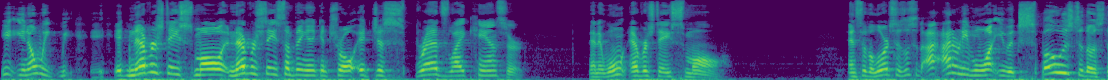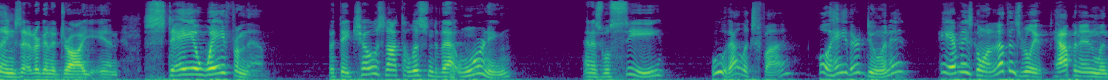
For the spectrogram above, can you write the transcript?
You, you know, we, we, it never stays small, it never stays something in control. It just spreads like cancer. And it won't ever stay small. And so the Lord says, Listen, I, I don't even want you exposed to those things that are going to draw you in. Stay away from them. But they chose not to listen to that warning. And as we'll see, ooh, that looks fun. Oh, hey, they're doing it. Hey, everything's going. Nothing's really happening when,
